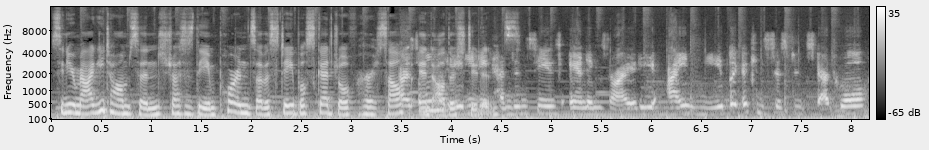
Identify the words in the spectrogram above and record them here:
Senior maggie thompson stresses the importance of a stable schedule for herself As and other ADD students. tendencies and anxiety i need like a consistent schedule.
